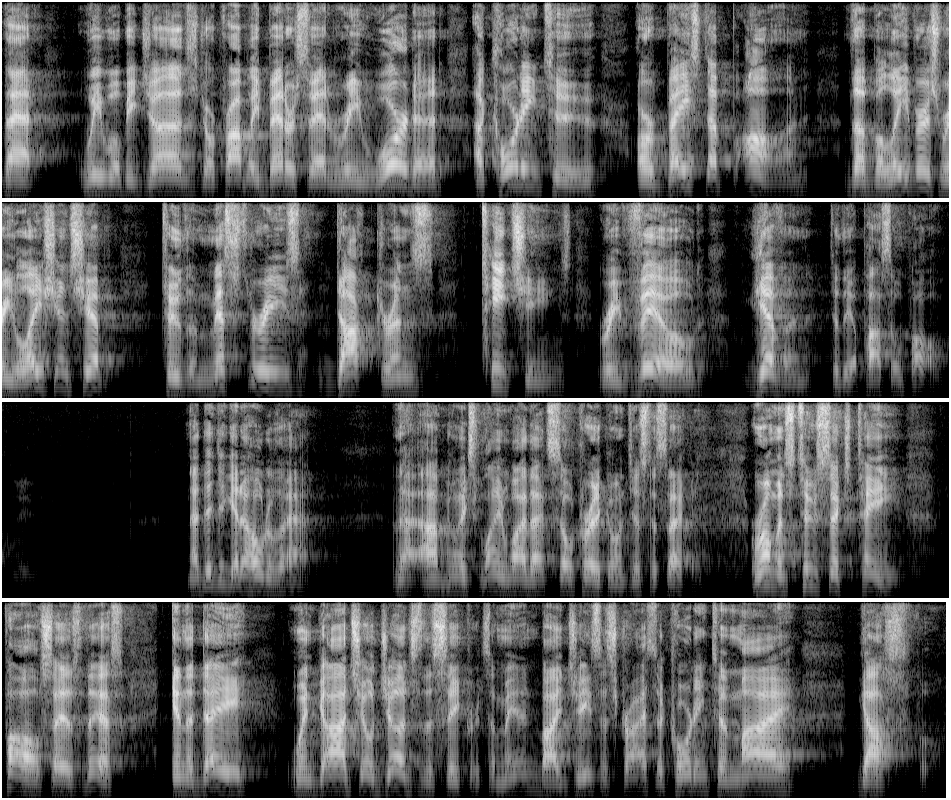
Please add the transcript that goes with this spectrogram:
that we will be judged, or probably better said, rewarded according to or based upon the believer's relationship to the mysteries, doctrines, teachings revealed, given to the Apostle Paul. Now, did you get a hold of that? I'm going to explain why that's so critical in just a second. Romans 2:16, Paul says this, in the day when God shall judge the secrets of men by Jesus Christ according to my gospel.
